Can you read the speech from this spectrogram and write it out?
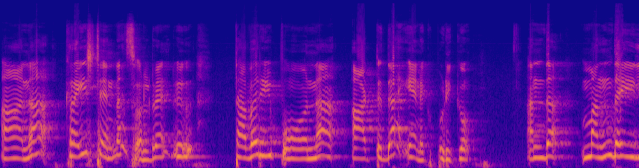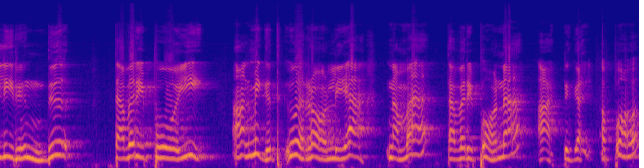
ஆனால் கிரைஸ்ட் என்ன சொல்கிறாரு தவறி போன ஆட்டு தான் எனக்கு பிடிக்கும். அந்த மந்தையிலிருந்து தவறி போய் ஆன்மீகத்துக்கு வரோம் இல்லையா? நம்ம தவறி போன ஆட்டுகள். அப்போது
